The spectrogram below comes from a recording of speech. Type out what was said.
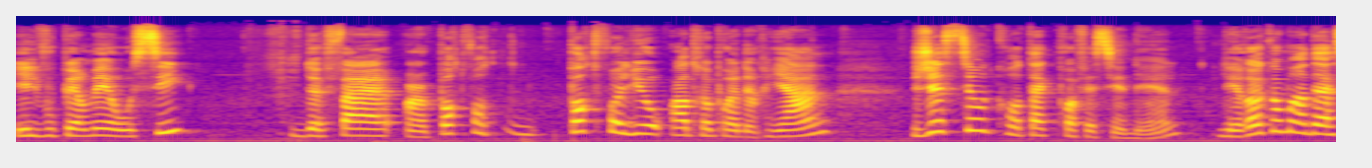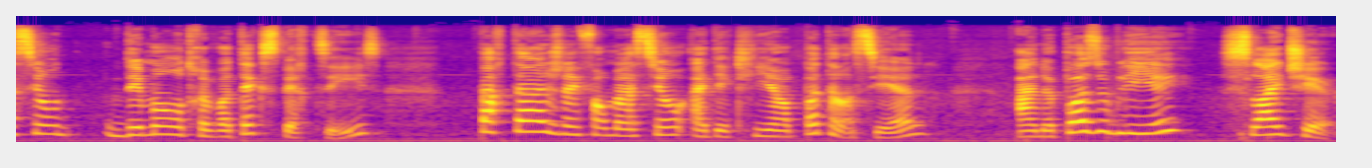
Il vous permet aussi de faire un portfolio entrepreneurial, gestion de contacts professionnels, les recommandations démontrent votre expertise, partage d'informations à des clients potentiels, à ne pas oublier SlideShare.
